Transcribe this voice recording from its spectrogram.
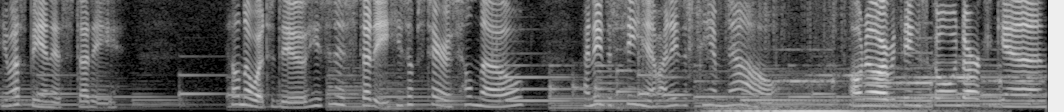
He must be in his study. He'll know what to do. He's in his study. He's upstairs. He'll know. I need to see him. I need to see him now. Oh no, everything's going dark again.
